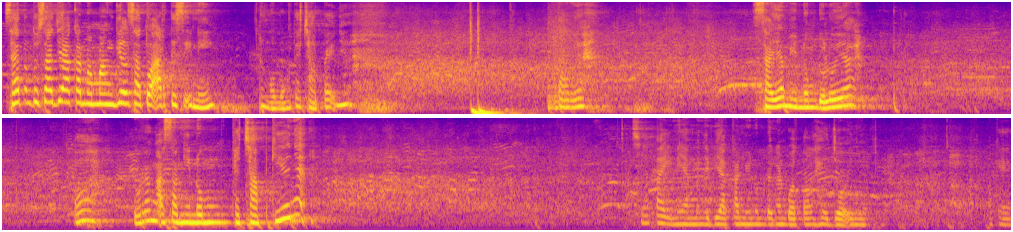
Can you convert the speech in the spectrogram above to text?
saya tentu saja akan memanggil satu artis ini. Ngomong teh capeknya. Bentar ya. Saya minum dulu ya. Oh, orang asal minum kecap kianya. Siapa ini yang menyediakan minum dengan botol hejo ini? Oke. Okay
